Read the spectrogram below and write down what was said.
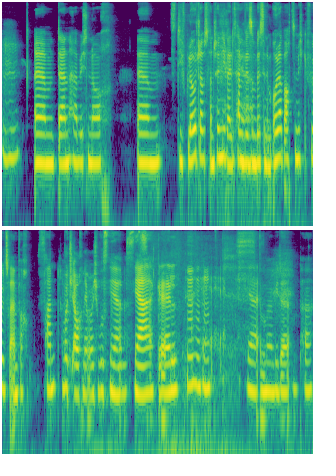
Mhm. Ähm, dann habe ich noch ähm, Steve Blowjobs von Shindy, weil das haben wir Ja. so ein bisschen im Urlaub auch ziemlich gefühlt. Es war einfach fun. Wollte ich auch nehmen, aber ich wusste, Ja, ja, geil. ja, immer wieder ein paar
